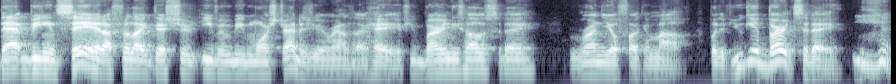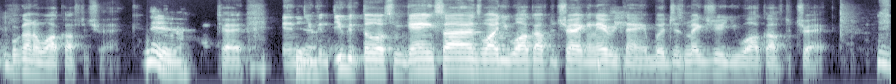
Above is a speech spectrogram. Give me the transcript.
that being said, I feel like there should even be more strategy around. Like, hey, if you burn these hoes today, run your fucking mouth. But if you get burnt today, we're gonna walk off the track. Yeah. Okay. And you can you can throw up some gang signs while you walk off the track and everything, but just make sure you walk off the track.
